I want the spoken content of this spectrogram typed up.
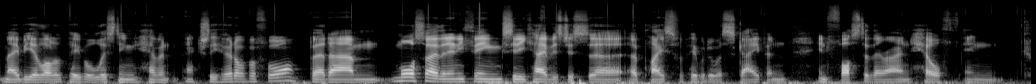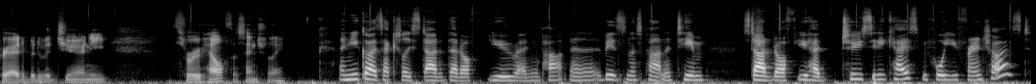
maybe a lot of people listening haven't actually heard of before. But um, more so than anything, City Cave is just a, a, place for people to escape and, and foster their own health and create a bit of a journey through health, essentially. And you guys actually started that off, you and your partner, business partner, Tim, started off, you had two City Caves before you franchised?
